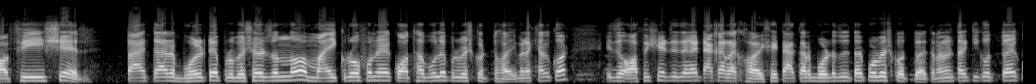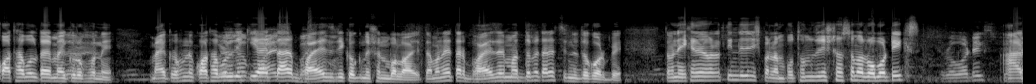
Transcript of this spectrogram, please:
অফিসের টাকার ভোল্টে প্রবেশের জন্য মাইক্রোফোনে কথা বলে প্রবেশ করতে হয়। এবারে খেয়াল কর এই যে অফিসের যে জায়গায় টাকা রাখা হয় সেই টাকার ভোল্টে যদি তার প্রবেশ করতে হয় তাহলে তার কি করতে হয়? কথা বলতে হয় মাইক্রোফোনে। মাইক্রোফোনে কথা বললে কি হয়? তার ভয়েস রিকগনিশন বলা হয়। তার মানে তার ভয়েসের মাধ্যমে তারা চিহ্নিত করবে। তার মানে এখানে আমরা তিনটে জিনিস পেলাম। প্রথম জিনিসটা হচ্ছে আমার রোবোটিক্স রোবোটিক্স আর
